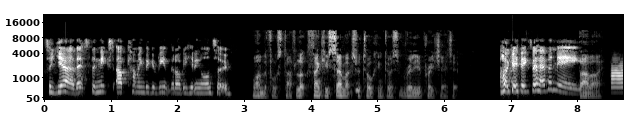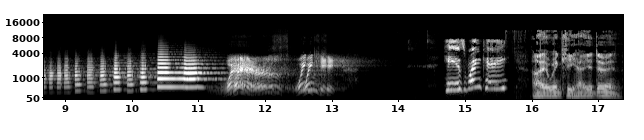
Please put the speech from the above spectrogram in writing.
so yeah, that's the next upcoming big event that I'll be heading on to. Wonderful stuff. Look, thank you so much for talking to us. Really appreciate it. Okay, thanks for having me. Bye bye. Where's Winky? Here's Winky. Hi, Winky. How you doing?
